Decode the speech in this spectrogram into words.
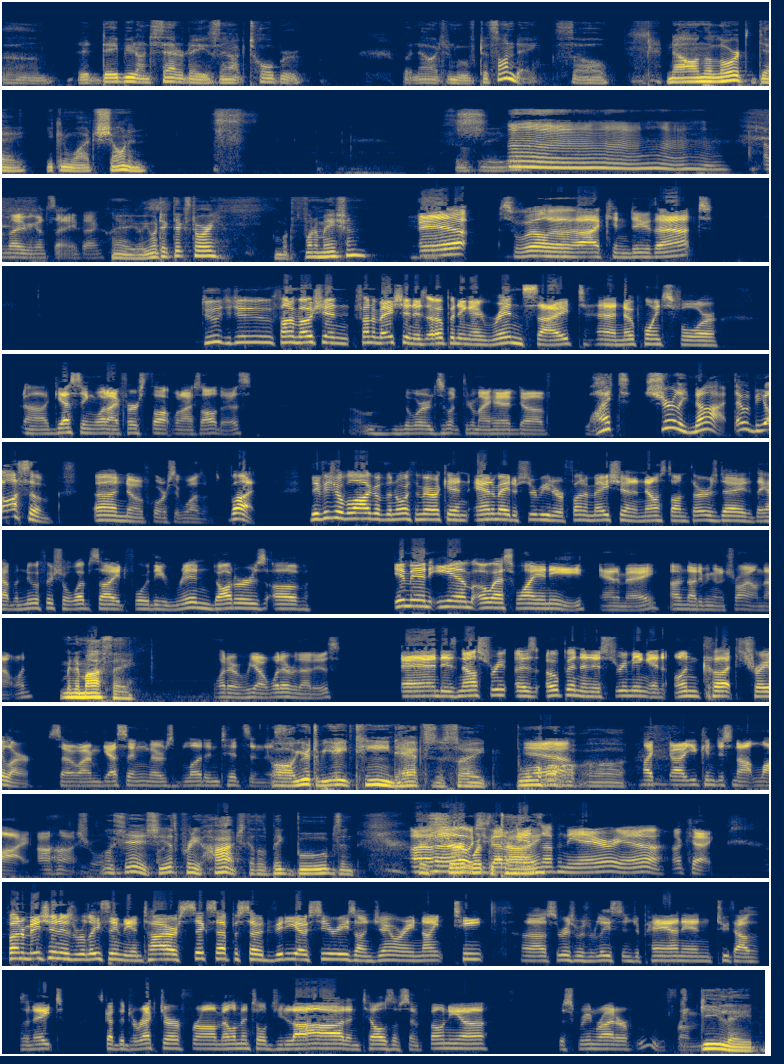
um, it debuted on Saturdays in October, but now it's been moved to Sunday. So, now on the Lord's Day, you can watch Shonen. So, there you go. mm, I'm not even gonna say anything. There you go. You want to take that story? About Funimation? Yeah, so well, uh, I can do that. Do do do. Funimation Funimation is opening a Rin site, and no points for uh, guessing what I first thought when I saw this. Um, the words went through my head of what? Surely not. That would be awesome. Uh, no, of course it wasn't. But the official blog of the North American anime distributor Funimation announced on Thursday that they have a new official website for the Rin Daughters of M N E M O S Y N E anime. I'm not even going to try on that one. Minamase. Whatever, yeah, whatever that is. And is now stream is open and is streaming an uncut trailer. So I'm guessing there's blood and tits in this. Oh, you have to be 18 to access the site. Yeah. Like uh, you can just not lie. Uh huh. Sure. Oh shit, she is pretty hot. She's got those big boobs and her Uh-huh, shirt with she's the got her tie. hands up in the air. Yeah. Okay. Funimation is releasing the entire six-episode video series on January 19th. Uh, the series was released in Japan in 2008. It's got the director from Elemental Gelade and Tales of Symphonia, the screenwriter ooh, from Gelade.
